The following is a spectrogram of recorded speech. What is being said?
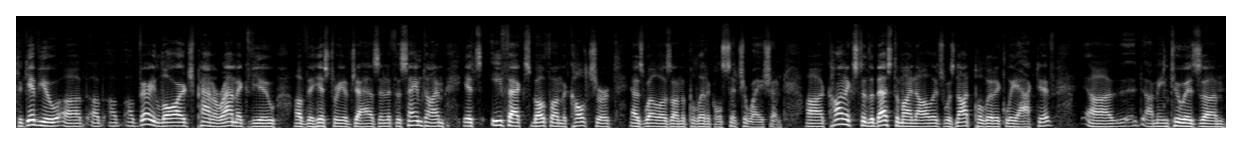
to give you a, a, a, very large panoramic view of the history of jazz, and at the same time, its effects both on the culture as well as on the political situation. Uh, Konitz, to the best of my knowledge, was not politically active uh, I mean, to his um,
